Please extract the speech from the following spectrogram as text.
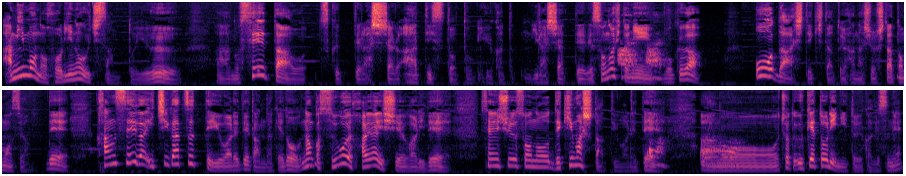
編み物堀之内さんという、あの、セーターを作ってらっしゃるアーティストという方いらっしゃって、で、その人に僕がオーダーしてきたという話をしたと思うんですよ。で、完成が1月って言われてたんだけど、なんかすごい早い仕上がりで、先週その、できましたって言われて、あのーちょっと受け取りにというかですね、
